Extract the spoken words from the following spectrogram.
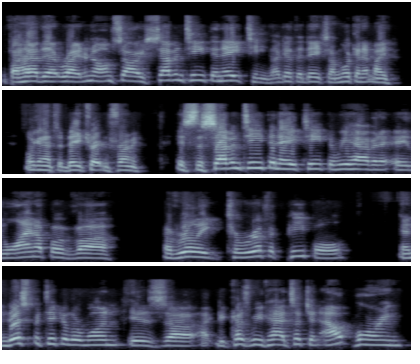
if I have that right. No, I'm sorry, 17th and 18th. I got the dates. I'm looking at my looking at the dates right in front of me. It's the 17th and 18th, and we have a, a lineup of uh, of really terrific people. And this particular one is uh, because we've had such an outpouring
